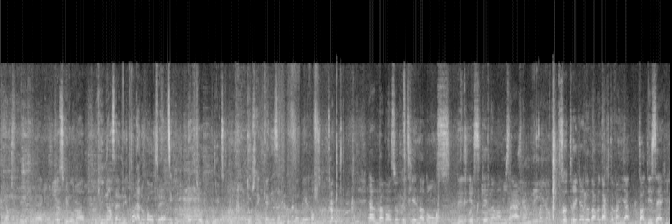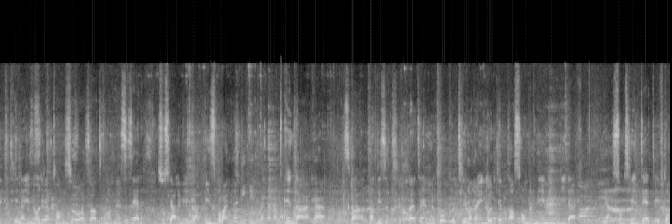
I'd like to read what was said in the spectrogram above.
En je had volledig gelijk. Hè. Het was helemaal, ik ging aan zijn lippen en nog altijd. Ik ben echt wel geboeid door zijn kennis en ik wil wel meer van zijn. Ja, dat was ook hetgeen dat ons de eerste keer dat we hem zagen zo triggerde, dat we dachten van ja, dat is eigenlijk hetgeen dat je nodig hebt. Want zoals dat er nog mensen zeiden, sociale media is belangrijk. En dat, ja, dat, dat is het uiteindelijk ook hetgeen wat je nodig hebt als onderneming die daar ja, soms geen tijd heeft om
